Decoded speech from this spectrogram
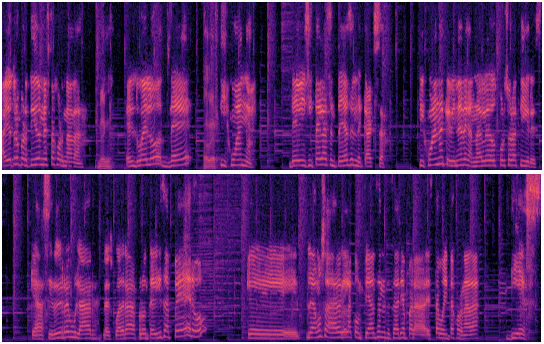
Hay otro partido en esta jornada. Venga. El duelo de A ver. Tijuana de visita de las centellas del Necaxa. Tijuana que viene de ganarle 2 por 0 a Tigres, que ha sido irregular la escuadra fronteriza, pero que le vamos a dar la confianza necesaria para esta bonita jornada 10,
